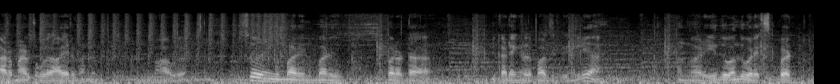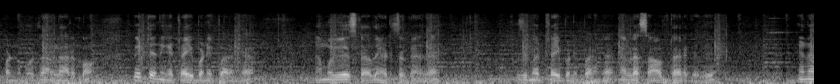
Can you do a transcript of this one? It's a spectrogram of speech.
அரை மணி நேரத்துக்குள்ளே ஆயிருக்கும் அந்த மாவு. ஸோ இந்த மாதிரி இந்த மாதிரி பரோட்டா கடைங்களில் பார்த்துருப்பீங்க இல்லையா? அந்த மாதிரி இது வந்து ஒரு எக்ஸ்பர்ட் பண்ணும்போது தான் நல்லாயிருக்கும். வீட்டை நீங்கள் ட்ரை பண்ணி பாருங்கள் நம்ம வியூஸ்க்காக தான் எடுத்துருக்கேன் இதை. இது மாதிரி ட்ரை பண்ணி பாருங்கள் நல்லா சாஃப்டாக இருக்குது. ஏன்னா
